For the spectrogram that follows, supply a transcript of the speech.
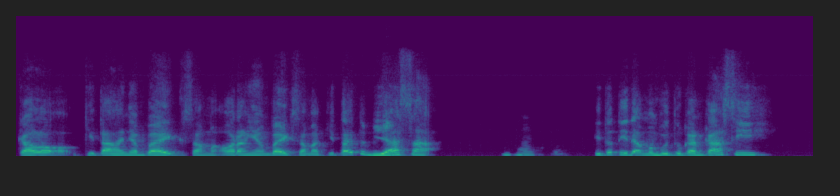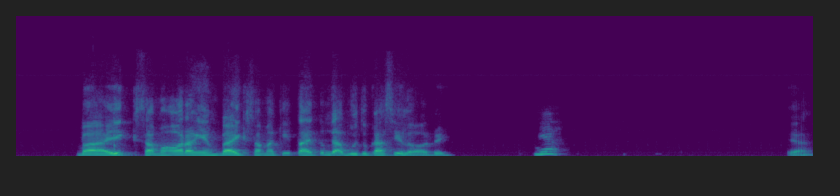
Kalau kita hanya baik sama orang yang baik sama kita itu biasa. Mm-hmm. Itu tidak membutuhkan kasih baik sama orang yang baik sama kita itu nggak butuh kasih loh, Audrey. Ya. Ya.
